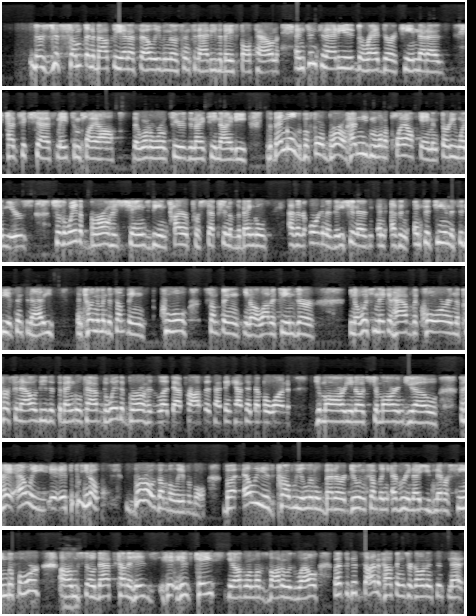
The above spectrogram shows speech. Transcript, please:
there's just something about the NFL, even though Cincinnati's a baseball town, and Cincinnati, the Reds are a team that has had success, made some playoffs. They won a World Series in 1990. The Bengals, before Burrow, hadn't even won a playoff game in 31 years. So the way that Burrow has changed the entire perception of the Bengals as an organization and, and as an entity in the city of Cincinnati and turned them into something cool, something, you know, a lot of teams are you know, wishing they could have the core and the personality that the Bengals have. The way that Burrow has led that process, I think, has a number one. Ja'Marr, you know, it's Ja'Marr and Joe. But hey, Elly, it's you know, Burrow's unbelievable, but Elly is probably a little better at doing something every night you've never seen before. Um, so that's kind of his his case. You know, everyone loves Votto as well, but it's a good sign of how things are going in Cincinnati.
